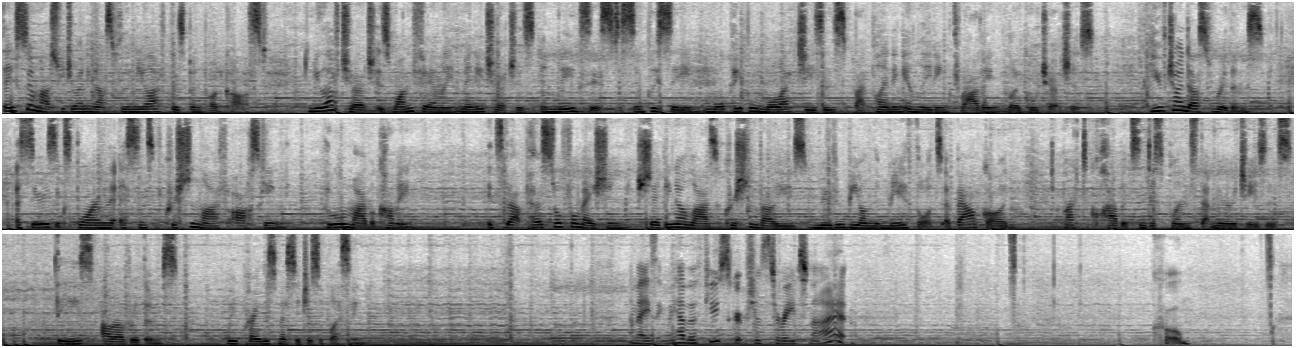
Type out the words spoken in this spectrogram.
Thanks so much for joining us for the New Life Brisbane podcast. New Life Church is one family, many churches, and we exist to simply see more people more like Jesus by planting and leading thriving local churches. You've joined us for Rhythms, a series exploring the essence of Christian life, asking, Who am I becoming? It's about personal formation, shaping our lives with Christian values, moving beyond the mere thoughts about God to practical habits and disciplines that mirror Jesus. These are our rhythms. We pray this message is a blessing. We have a few scriptures to read tonight. Cool.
